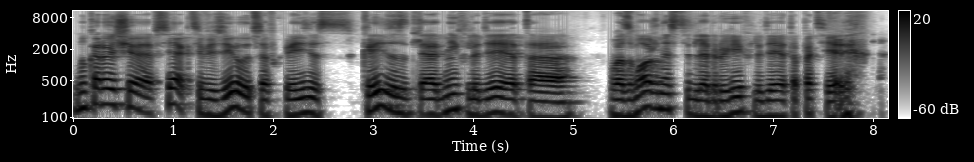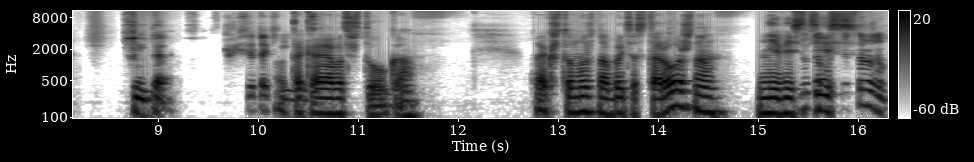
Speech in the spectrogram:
Ну, короче, все активизируются в кризис. Кризис для одних людей это возможности, для других людей это потери. Да. Все такие Вот такая вот штука. Так что нужно быть осторожным, не Нужно быть вестись. осторожным.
